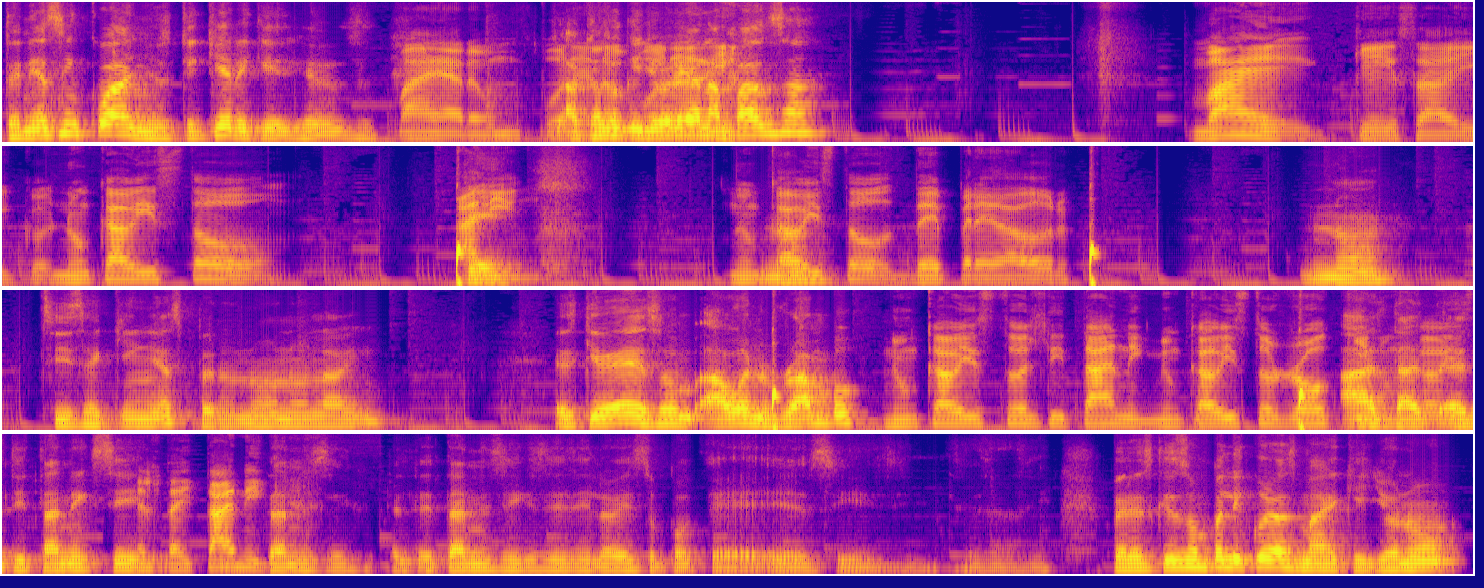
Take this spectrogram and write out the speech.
tenía cinco años. ¿Qué quiere? que Mae, ¿Acaso que yo veía la panza? Mae, que psycho. Nunca ha visto Alien. Nunca ha visto Depredador. No. Sí sé quién es, pero no, no la vi. Es que eso, ah, bueno, Rambo. Nunca ha visto el Titanic, nunca ha visto Rocky. Ah, el, Titanic sí. El Titanic. El Titanic sí, el Titanic sí, sí, sí lo he visto porque sí, sí, es así. Pero es que son películas, madre, que yo no,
